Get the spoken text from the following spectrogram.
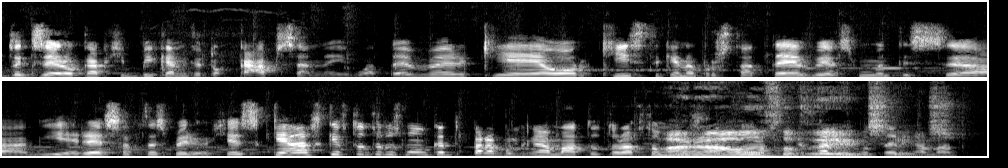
δεν ξέρω, κάποιοι μπήκαν και το κάψανε ή whatever και ορκίστηκε να προστατεύει, ας πούμε, τις uh, ιερές αυτές περιοχές και να σκεφτώ τέλος πάντων κάτι πάρα πολύ γαμάτο. Τώρα αυτό Άρα, μου Oath of the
